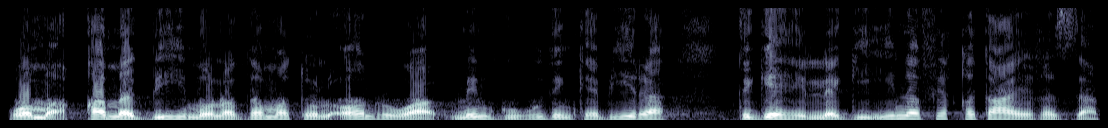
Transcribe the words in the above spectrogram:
وما قامت به منظمة الأونروا من جهود كبيرة تجاه اللاجئين في قطاع غزة.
